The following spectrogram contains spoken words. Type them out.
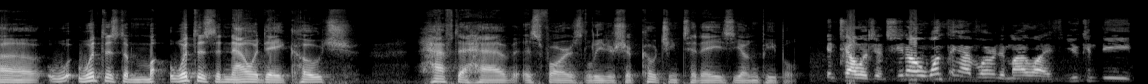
Uh, what does the what does the nowadays coach have to have as far as leadership coaching today's young people? Intelligence. You know, one thing I've learned in my life, you can be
